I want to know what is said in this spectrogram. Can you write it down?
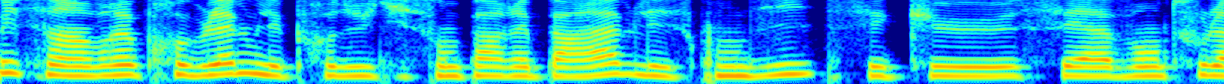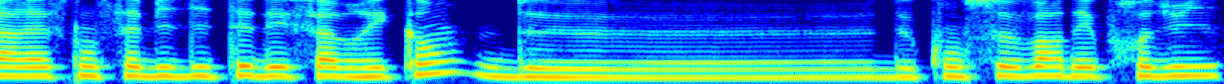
Oui, c'est un vrai problème, les produits qui sont pas réparables. Et ce qu'on dit, c'est que c'est avant tout la responsabilité des fabricants de, concevoir des produits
